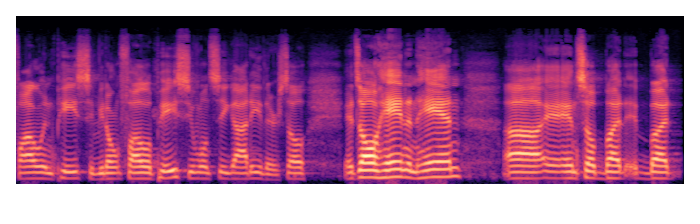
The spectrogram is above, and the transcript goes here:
following peace. If you don't follow peace, you won't see God either. So, it's all hand in hand. Uh, and so, but but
